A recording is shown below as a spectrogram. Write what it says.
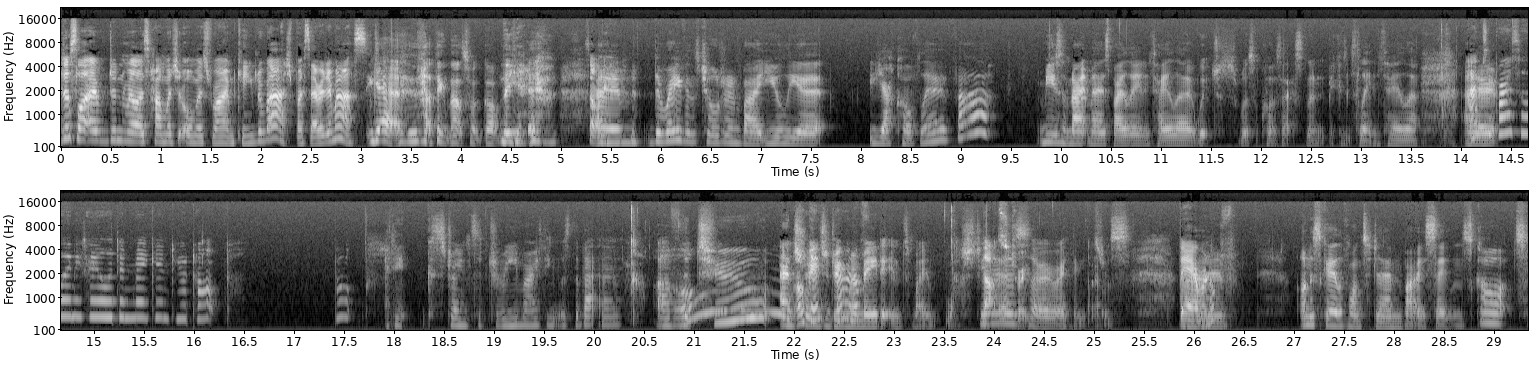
just like I didn't realize how much it almost rhymed. Kingdom of Ash by Sarah J. Maas. Yeah, I think that's what got me. Yeah. Sorry. Um, the Raven's Children by Yulia Yakovleva. Muse of Nightmares by Laini Taylor, which was of course excellent because it's Laini Taylor. I'm Uh, surprised Eleni Taylor didn't make it into your top books. I think Strange the Dreamer I think was the better of Oh, the two. And okay, Strange the Dreamer made it into my last year. That's true. So I think that true. was Fair uh, enough. On a Scale of 1 to 10 by Ceylan Scott.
